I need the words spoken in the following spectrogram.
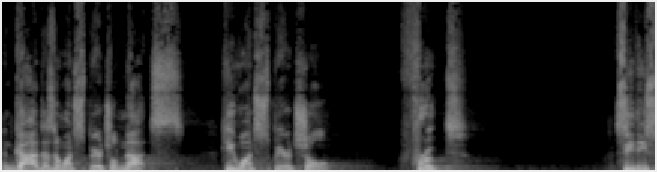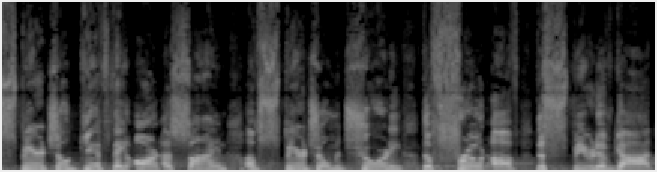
And God doesn't want spiritual nuts, He wants spiritual fruit. See, these spiritual gifts, they aren't a sign of spiritual maturity. The fruit of the Spirit of God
